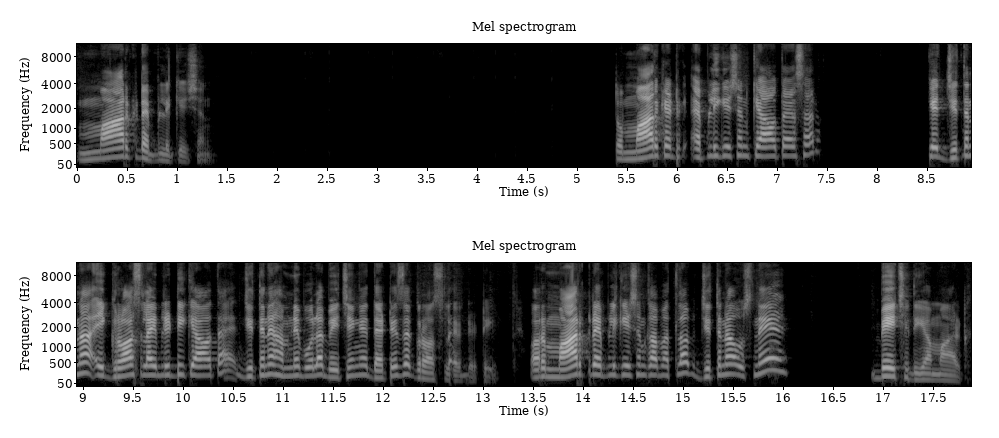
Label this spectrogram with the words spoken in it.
मार्क्ड एप्लीकेशन तो मार्केट एप्लीकेशन क्या होता है सर कि जितना एक ग्रॉस लाइबिलिटी क्या होता है, जितने हमने बोला बेचेंगे that is a gross liability और मार्क एप्लीकेशन का मतलब जितना उसने बेच दिया मार्क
